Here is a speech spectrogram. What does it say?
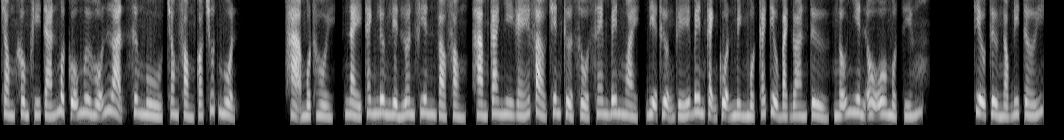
Trong không khí tán một cỗ mưa hỗn loạn sương mù, trong phòng có chút muộn. Hạ một hồi, này thanh lương liền luân phiên vào phòng, hàm ca nhi ghé vào trên cửa sổ xem bên ngoài, địa thượng ghế bên cạnh cuộn mình một cái tiểu bạch đoàn tử, ngẫu nhiên ô ô một tiếng. Tiểu tử ngọc đi tới,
